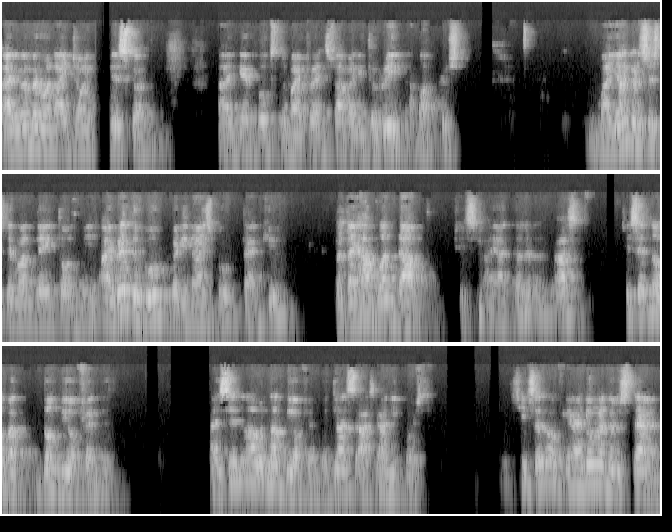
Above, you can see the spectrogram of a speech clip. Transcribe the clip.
I remember when I joined ISKCON, I gave books to my friends' family to read about Krishna. My younger sister one day told me, I read the book, very nice book, thank you, but I have one doubt. She said, I uh, asked. She said, No, but don't be offended. I said, No, I will not be offended. Just ask any question. She said, Okay, I don't understand.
